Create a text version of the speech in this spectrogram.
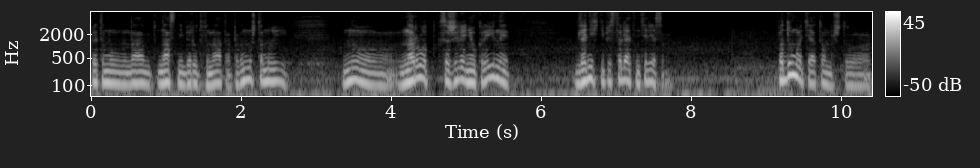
поэтому нам, нас не берут в НАТО, потому что мы ну, народ, к сожалению, Украины для них не представляет интереса. Подумайте о том, что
